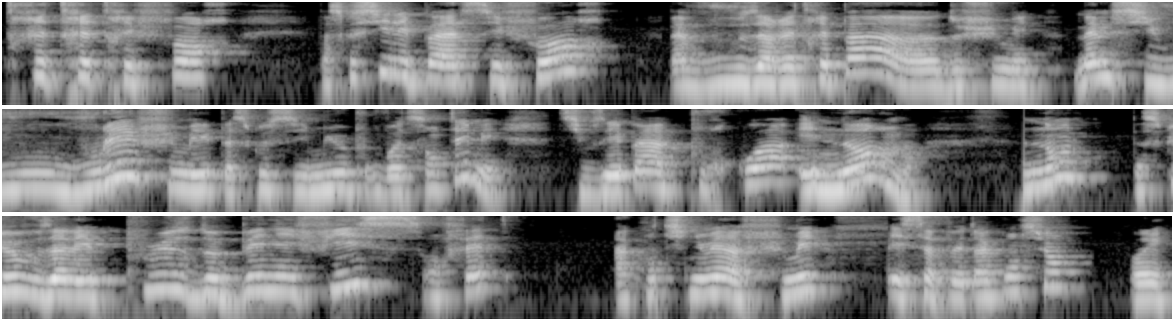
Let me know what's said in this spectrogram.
très très très fort. Parce que s'il n'est pas assez fort, bah, vous vous arrêterez pas euh, de fumer. Même si vous voulez fumer parce que c'est mieux pour votre santé, mais si vous n'avez pas un pourquoi énorme, non. Parce que vous avez plus de bénéfices, en fait, à continuer à fumer. Et ça peut être inconscient. Oui.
